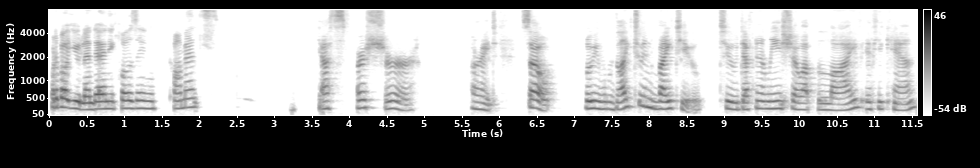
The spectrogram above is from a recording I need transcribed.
What about you, Linda? Any closing comments? Yes, for sure. All right. So we would like to invite you to definitely show up live if you can.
